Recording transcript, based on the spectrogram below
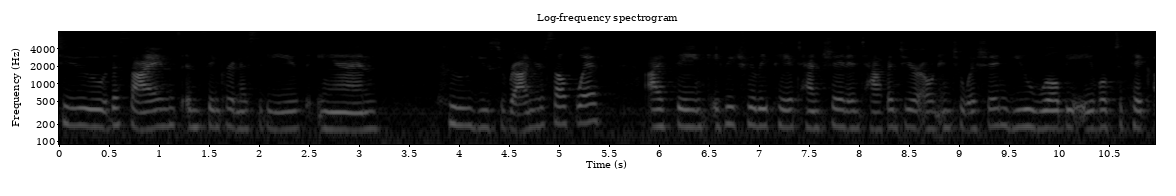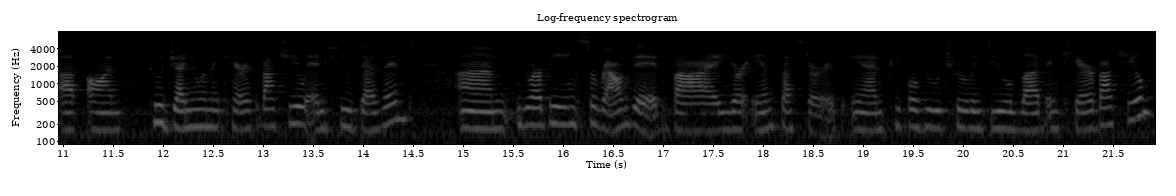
to the signs and synchronicities and who you surround yourself with. I think if you truly pay attention and tap into your own intuition, you will be able to pick up on who genuinely cares about you and who doesn't. Um, you are being surrounded by your ancestors and people who truly do love and care about you.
